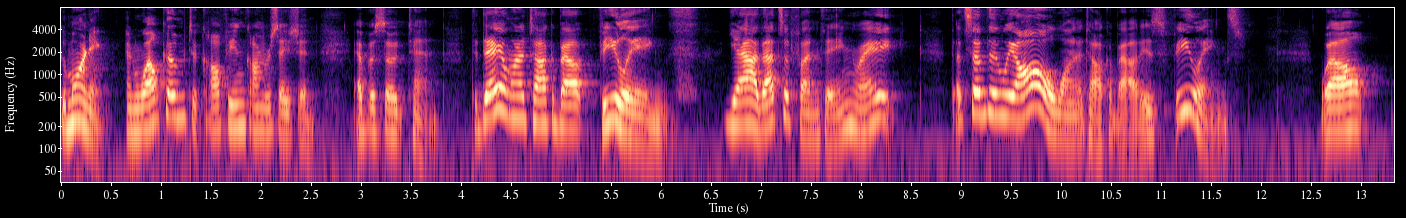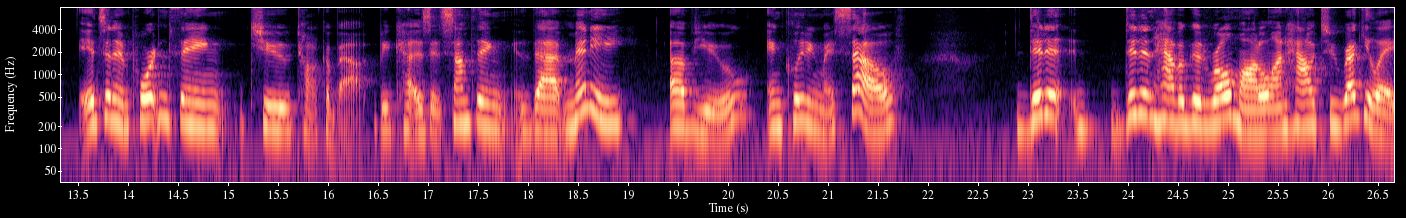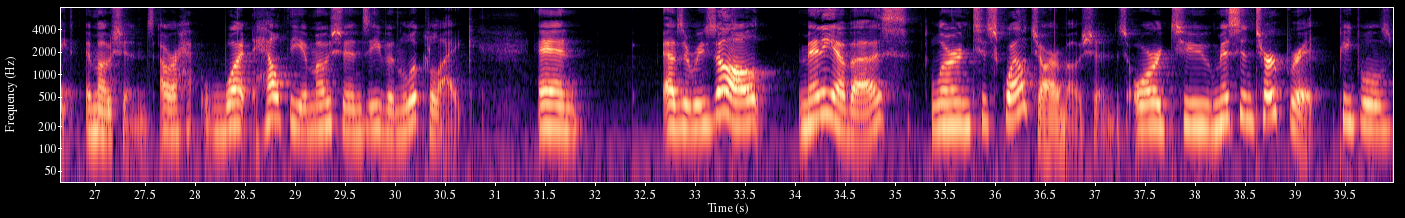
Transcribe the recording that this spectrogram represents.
Good morning and welcome to Coffee and Conversation, episode 10. Today I want to talk about feelings. Yeah, that's a fun thing, right? That's something we all want to talk about is feelings. Well, it's an important thing to talk about because it's something that many of you, including myself, didn't didn't have a good role model on how to regulate emotions or what healthy emotions even looked like. And as a result, many of us learn to squelch our emotions or to misinterpret people's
